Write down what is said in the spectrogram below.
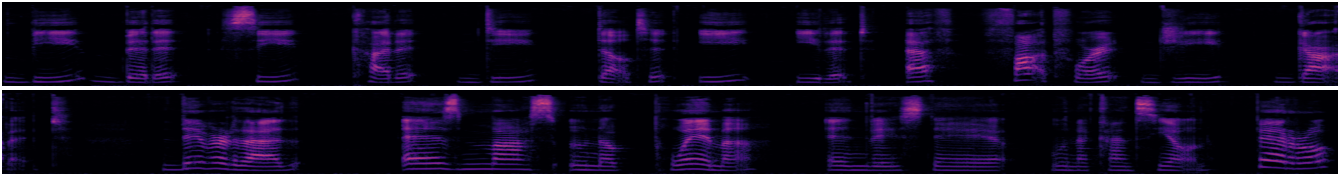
B bit it. C cut it. D dealt it. E eat it. F fought for it. G got it. De verdad, es más una poema en vez de una canción, pero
